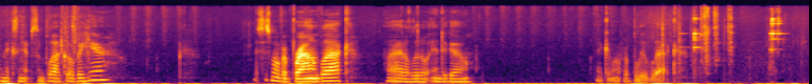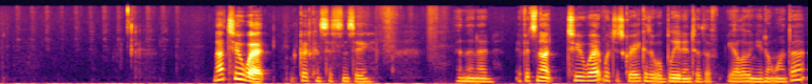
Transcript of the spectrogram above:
I'm mixing up some black over here. This is more of a brown black. I'll add a little indigo. Make it more of a blue black. Not too wet, good consistency. And then I'd, if it's not too wet, which is great because it will bleed into the yellow and you don't want that,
